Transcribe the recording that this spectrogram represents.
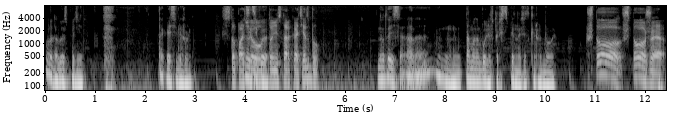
О, да господи. Такая себе роль. Стоп, а ну, что, типа... Тони Старка отец был? Ну, то есть, она, там она более второстепенная все-таки роль была. Что, что же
